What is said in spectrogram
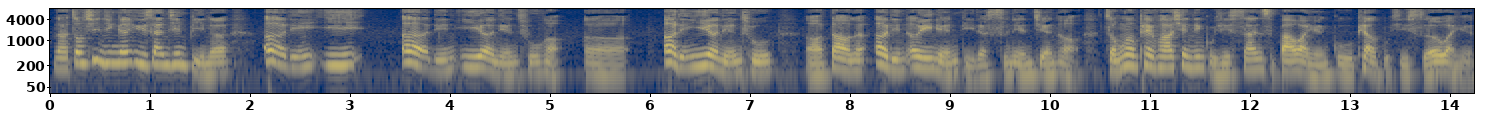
那中信金跟玉山金比呢？二零一二零一二年初哈，呃，二零一二年初啊，到呢二零二一年底的十年间哈，总共配发现金股息三十八万元，股票股息十二万元，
